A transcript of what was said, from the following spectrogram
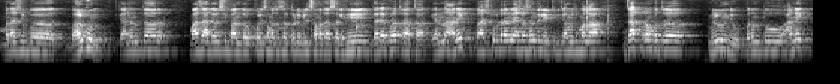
मनाशी ब बाळगून त्यानंतर माझा आदिवासी बांधव कोळी समाज असेल तडीबिल समाज असेल हे दर्याखोऱ्यात राहतात. यांना अनेक राजकीय मंडळांनी आश्वासन दिले की आम्ही तुम्हाला जात प्रमाणपत्र मिळवून देऊ. परंतु अनेक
